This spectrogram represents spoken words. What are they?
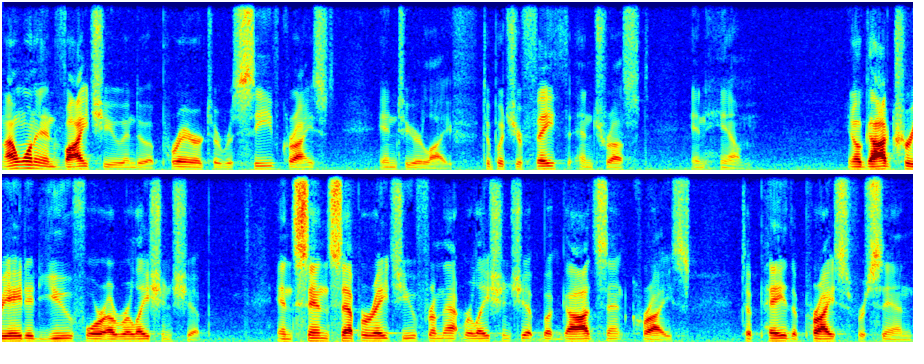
And I want to invite you into a prayer to receive Christ into your life, to put your faith and trust in Him. You know, God created you for a relationship, and sin separates you from that relationship, but God sent Christ to pay the price for sin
